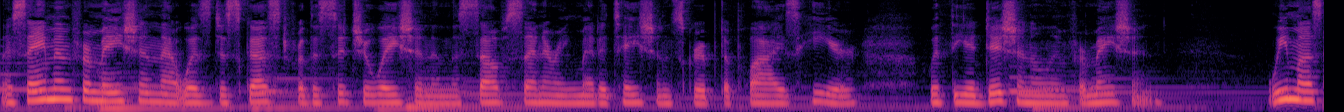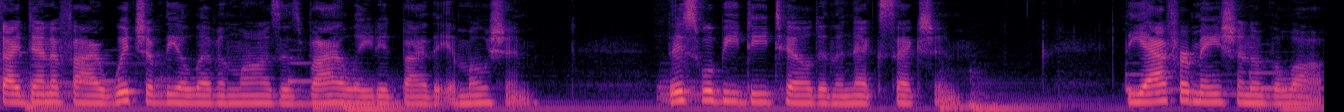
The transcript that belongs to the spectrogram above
The same information that was discussed for the situation in the self centering meditation script applies here with the additional information. We must identify which of the 11 laws is violated by the emotion. This will be detailed in the next section. The affirmation of the law.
